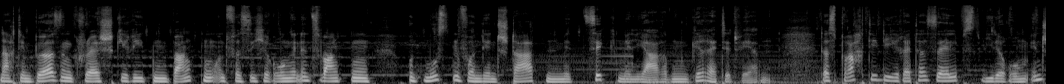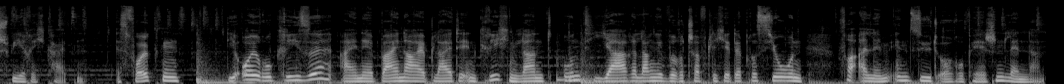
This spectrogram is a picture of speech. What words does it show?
Nach dem Börsencrash gerieten Banken und Versicherungen ins Wanken und mussten von den Staaten mit zig Milliarden gerettet werden. Das brachte die Retter selbst wiederum in Schwierigkeiten. Es folgten die Euro-Krise, eine beinahe Pleite in Griechenland und jahrelange wirtschaftliche Depression, vor allem in südeuropäischen Ländern.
